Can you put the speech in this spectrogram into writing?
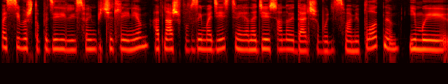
Спасибо, что поделились своим впечатлением от нашего взаимодействия. Я надеюсь, оно и дальше будет с вами плотным. И мы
